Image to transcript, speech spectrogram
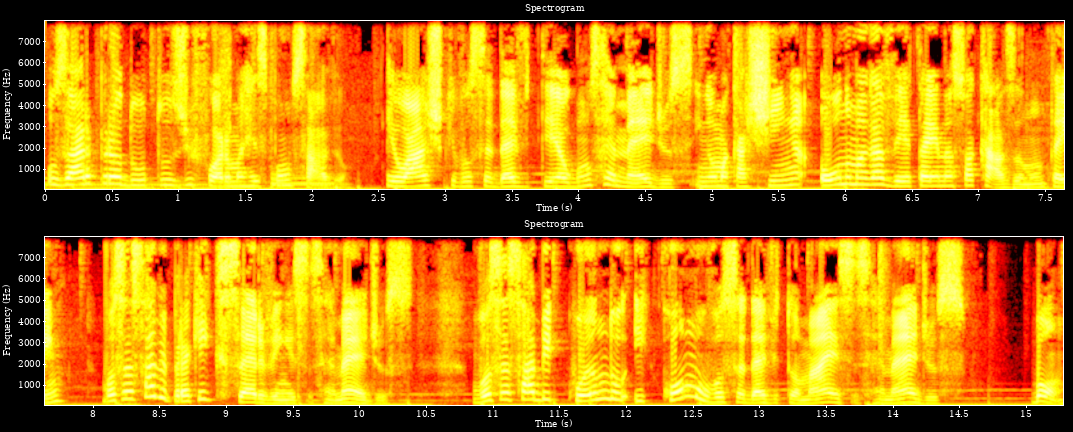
Usar produtos de forma responsável. Eu acho que você deve ter alguns remédios em uma caixinha ou numa gaveta aí na sua casa, não tem? Você sabe para que, que servem esses remédios? Você sabe quando e como você deve tomar esses remédios? Bom,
